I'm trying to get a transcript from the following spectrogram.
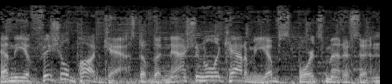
and the official podcast of the National Academy of Sports Medicine.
